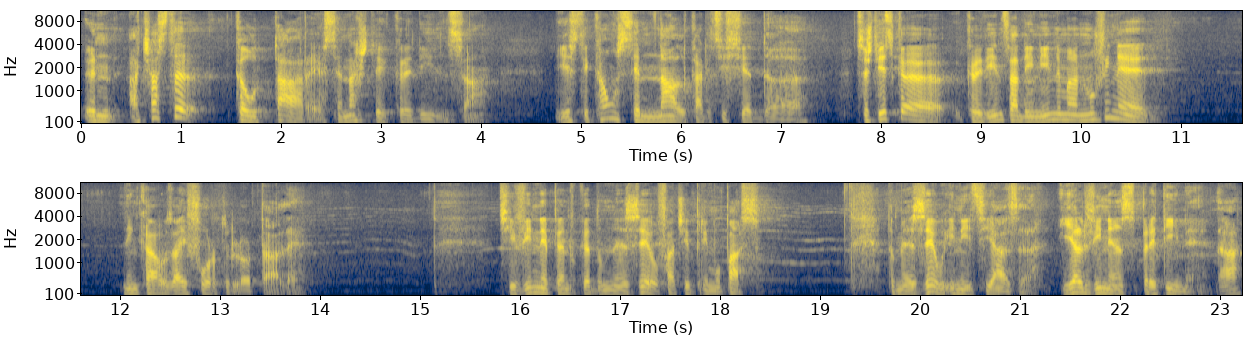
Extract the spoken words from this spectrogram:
În această căutare se naște credința. Este ca un semnal care ți se dă. Să știți că credința din inimă nu vine din cauza eforturilor tale, ci vine pentru că Dumnezeu face primul pas. Dumnezeu inițiază. El vine înspre tine. Da?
